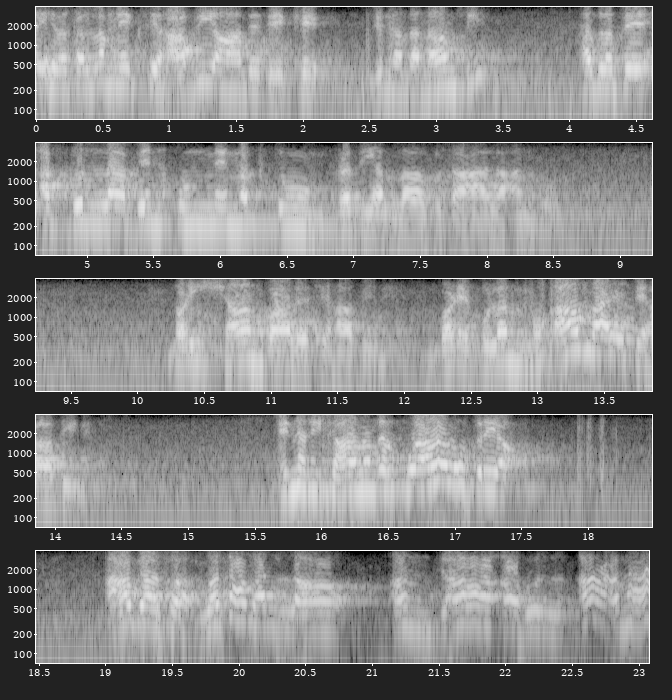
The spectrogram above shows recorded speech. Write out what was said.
علیہ وسلم نے ایک صحابی آدھے دیکھے جنہوں کا نام سی حضرت عبداللہ بن ام مکتوم رضی اللہ تعالی عنہ۔ بڑی شان والے صحابی نے، بڑے بلند مقام والے صحابی نے۔ جنہ کی شان اندر قرآن اتریا۔ آگا سا وطا ان جاءه الاعمى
